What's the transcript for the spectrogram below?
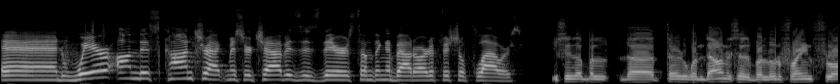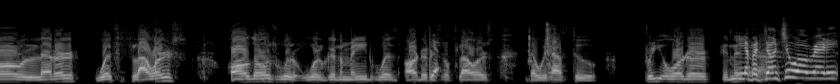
And where on this contract, Mr. Chavez, is there something about artificial flowers? You see the the third one down? It says balloon frame flow letter with flowers. All those were, were gonna made with artificial flowers that we have to pre-order. In Yeah, but don't you already,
